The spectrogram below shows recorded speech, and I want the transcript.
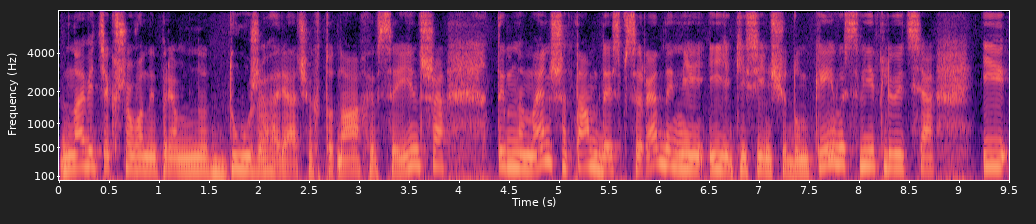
навіть якщо вони прям на дуже гарячих тонах і все інше, тим не менше, там десь всередині і якісь інші думки висвітлюються, і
